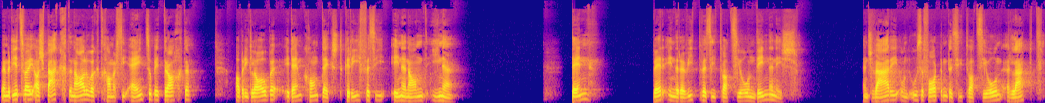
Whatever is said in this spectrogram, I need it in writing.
Wenn man die zwei Aspekte anschaut, kann man sie einzeln betrachten. Aber ich glaube, in dem Kontext greifen sie ineinander hinein. Denn wer in einer Witwe-Situation drinnen ist, eine schwere und herausfordernde Situation erlebt,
